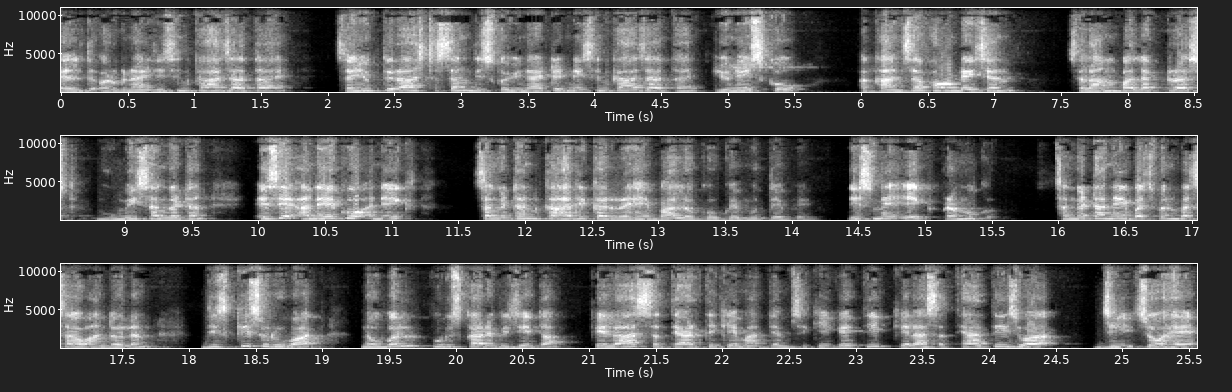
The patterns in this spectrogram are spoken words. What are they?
हेल्थ ऑर्गेनाइजेशन कहा जाता है संयुक्त राष्ट्र संघ, जिसको यूनाइटेड नेशन कहा जाता है यूनेस्को अकांसा फाउंडेशन सलाम बालक ट्रस्ट भूमि संगठन, ऐसे अनेकों अनेक संगठन कार्य कर रहे हैं बालकों के मुद्दे पे, जिसमें एक प्रमुख संगठन है बचपन बचाओ आंदोलन, जिसकी शुरुआत नोबल पुरस्कार विजेता कैलाश सत्यार्थी के माध्यम से की गई थी। कैलाश सत्यार्थी जो जी, जो है,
